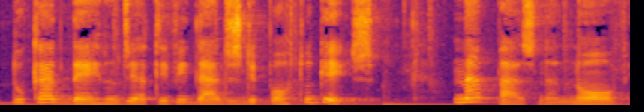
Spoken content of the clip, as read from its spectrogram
do caderno de atividades de português. Na página 9,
